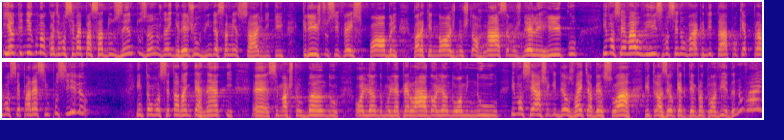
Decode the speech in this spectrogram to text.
E eu te digo uma coisa: você vai passar 200 anos na igreja ouvindo essa mensagem de que Cristo se fez pobre para que nós nos tornássemos nele rico. E você vai ouvir isso, você não vai acreditar, porque para você parece impossível. Então você está na internet é, se masturbando, olhando mulher pelada, olhando homem nu, e você acha que Deus vai te abençoar e trazer o que Ele tem para a tua vida? Não vai.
